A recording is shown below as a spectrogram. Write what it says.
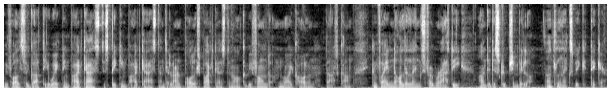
we've also got the Awakening Podcast, the Speaking Podcast, and the Learn Polish Podcast, and all can be found on roycoughlan.com. You can find all the links for Bharati on the description below. Until next week, take care.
